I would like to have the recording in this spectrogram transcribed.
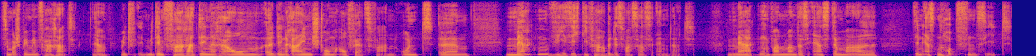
zum Beispiel mit dem Fahrrad ja, mit, mit dem Fahrrad den Raum, äh, den Rheinstrom aufwärts fahren und ähm, merken, wie sich die Farbe des Wassers ändert. Merken, wann man das erste Mal den ersten Hopfen sieht.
